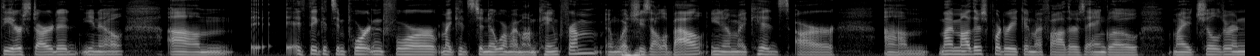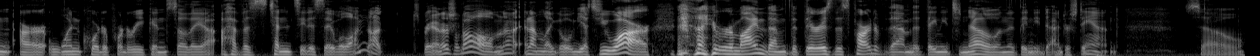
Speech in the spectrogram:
theater started. You know, um, I- I think it's important for my kids to know where my mom came from and what she's all about. You know, my kids are. Um, my mother's Puerto Rican, my father's Anglo. My children are one quarter Puerto Rican, so they uh, have a tendency to say, "Well, I'm not Spanish at all. I'm not. And I'm like, oh, yes, you are. And I remind them that there is this part of them that they need to know and that they need to understand. So,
